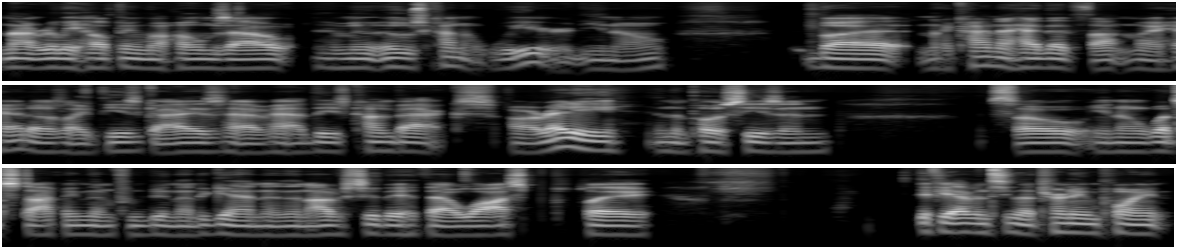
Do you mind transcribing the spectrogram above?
not really helping Mahomes out. I mean, it was kind of weird, you know. But I kind of had that thought in my head. I was like, these guys have had these comebacks already in the postseason. So, you know, what's stopping them from doing that again? And then obviously they hit that wasp play. If you haven't seen the turning point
